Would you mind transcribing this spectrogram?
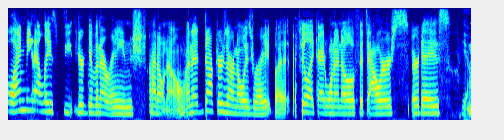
Well, I mean, at least you're given a range. I don't know. And it, doctors aren't always right, but I feel like I'd want to know if it's hours or er, days. Yeah.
